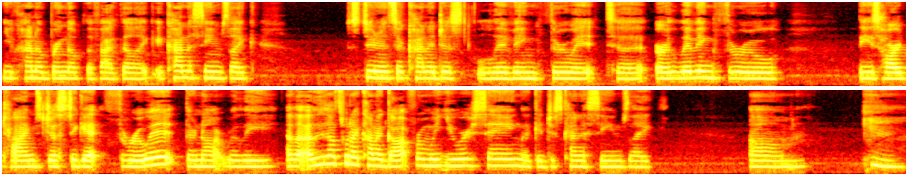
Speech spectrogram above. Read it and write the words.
you kind of bring up the fact that like it kind of seems like students are kind of just living through it to or living through these hard times just to get through it. They're not really at least that's what I kind of got from what you were saying. Like it just kind of seems like um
